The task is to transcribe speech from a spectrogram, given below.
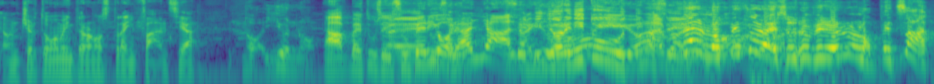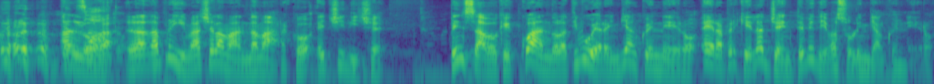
a un certo momento della nostra infanzia, No, io no. Ah, beh, tu sei Eh, superiore tu sei- agli altri. sei io migliore di sono tutti, io, ma eh, sì. ma- Eh, non l'ho no, pensato, no, adesso non l'ho pensato. Non l'ho Allora, pensato. la, la prima ce la manda Marco e ci dice: Pensavo che quando la TV era in bianco e nero era perché la gente vedeva solo in bianco e nero.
